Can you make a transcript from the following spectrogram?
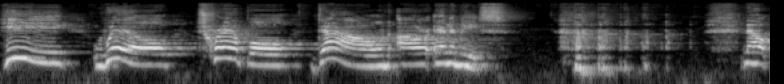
He will trample down our enemies. now,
